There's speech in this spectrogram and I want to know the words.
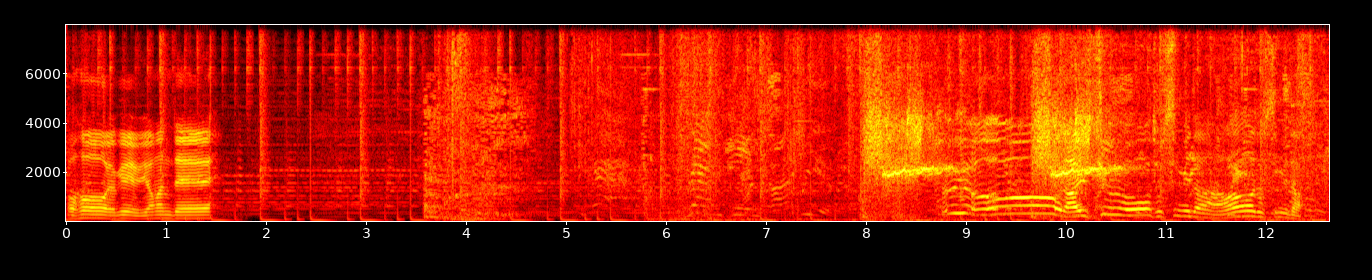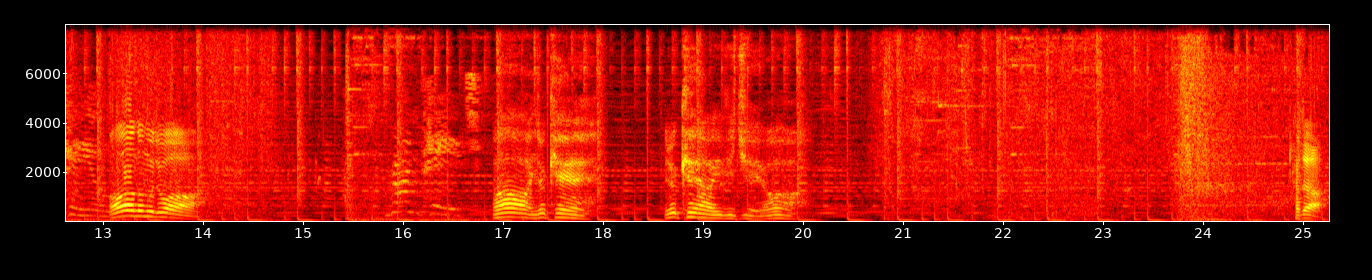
어허, 여기 위험한데. 으이, 어, 나이스. 어, 좋습니다. 아, 좋습니다. 아, 너무 좋아. 아, 이렇게, 이렇게 해야 이기지. 어. 가자.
